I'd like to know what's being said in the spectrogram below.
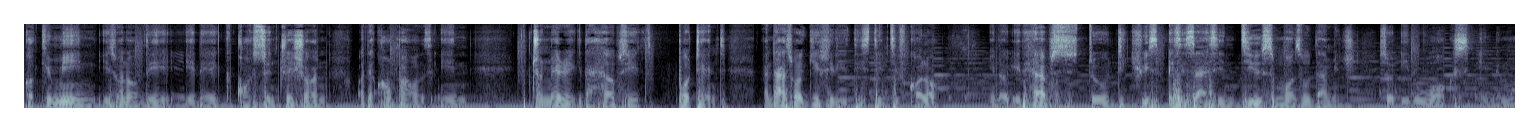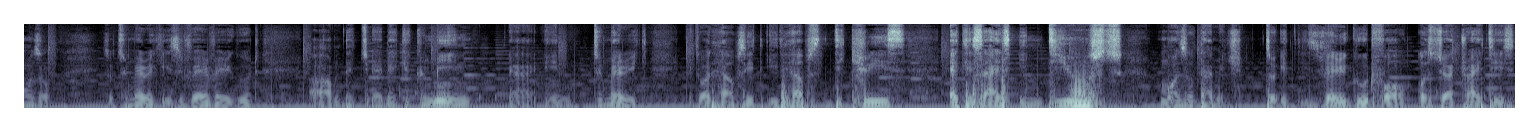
Curcumin is one of the the concentration or the compounds in turmeric that helps it potent and that's what gives it a distinctive color. You know it helps to decrease exercise induced muscle damage. So it works in the muscle. So turmeric is very very good. Um, the, uh, the curcumin uh, in turmeric it what helps it it helps decrease exercise induced muscle damage. So it is very good for osteoarthritis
